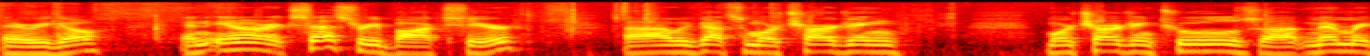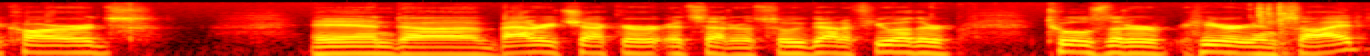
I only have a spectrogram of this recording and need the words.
There we go. And in our accessory box here, uh, we've got some more charging, more charging tools, uh, memory cards, and uh, battery checker, etc. So we've got a few other tools that are here inside.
